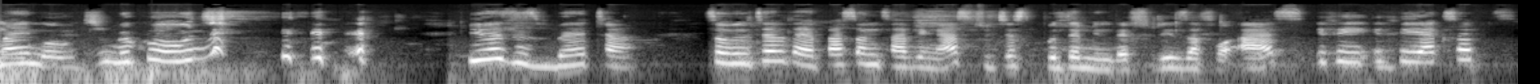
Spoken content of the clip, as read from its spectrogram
mine, imekuwa. Yours is better. So we'll tell the person serving us to just put them in the freezer for us. If he if he accepts,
